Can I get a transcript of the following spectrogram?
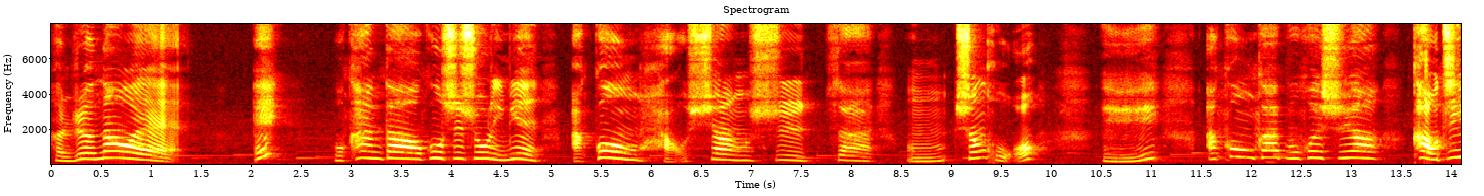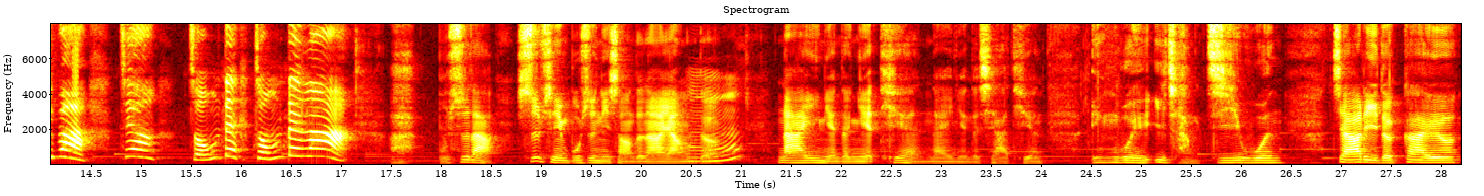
很热闹哎。哎，我看到故事书里面，阿贡好像是在嗯生火。哎，阿贡该不会是要烤鸡吧？这样总得总得啦。啊，不是啦，事情不是你想的那样的。嗯，那一年的热天，那一年的夏天，因为一场鸡瘟，家里的盖儿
